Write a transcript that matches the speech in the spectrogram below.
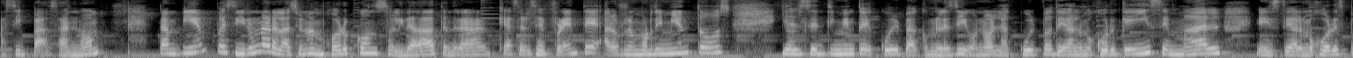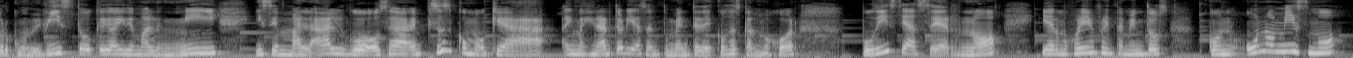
así pasa, ¿no? También, pues ir una relación a lo mejor consolidada tendrá que hacerse frente a los remordimientos y al sentimiento de culpa, como les digo, ¿no? La culpa de a lo mejor que hice mal, este, a lo mejor es por cómo me he visto, que hay de mal en mí, hice mal algo, o sea, empiezas como que a, a imaginar teorías en tu mente de cosas que a lo mejor pudiste hacer, ¿no? Y a lo mejor hay enfrentamientos con uno mismo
